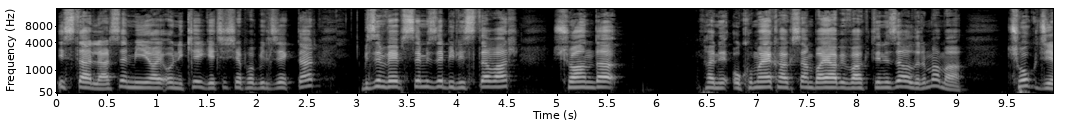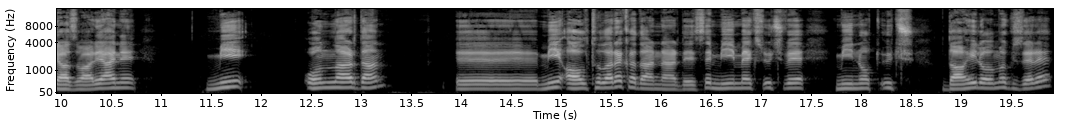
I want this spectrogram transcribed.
isterlerse MIUI 12'ye geçiş yapabilecekler. Bizim web sitemizde bir liste var. Şu anda hani okumaya kalksam bayağı bir vaktinizi alırım ama çok cihaz var. Yani Mi onlardan e, Mi 6'lara kadar neredeyse Mi Max 3 ve Mi Note 3 dahil olmak üzere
